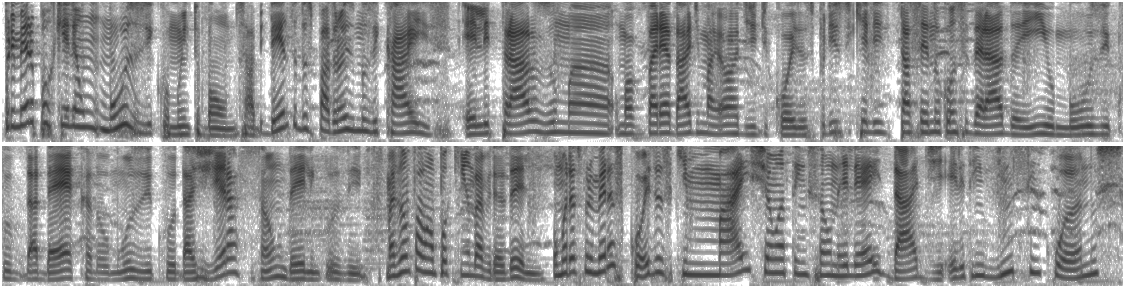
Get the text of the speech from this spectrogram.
Primeiro porque ele é um músico muito bom, sabe? Dentro dos padrões musicais, ele traz uma, uma variedade maior de, de coisas. Por isso que ele tá sendo considerado aí o músico da década, o músico da geração dele, inclusive. Mas vamos falar um pouquinho da vida dele? Uma das primeiras coisas que mais chama atenção nele é a idade. Ele tem 25 anos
